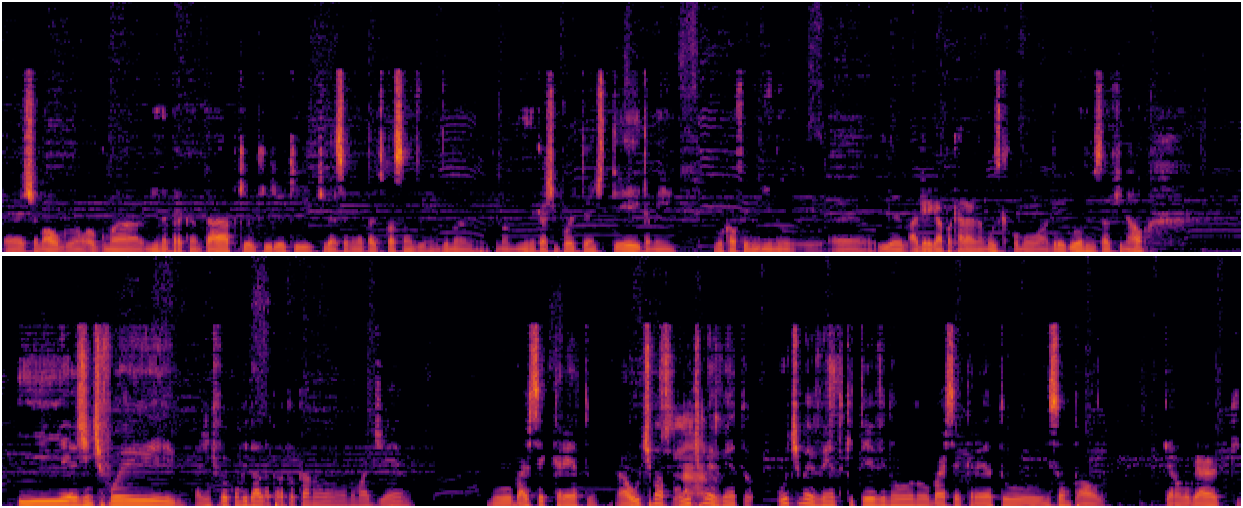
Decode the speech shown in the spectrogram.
é, chamar algum, alguma mina para cantar, porque eu queria que tivesse alguma participação de, de, uma, de uma mina, que eu acho importante ter, e também o vocal feminino é, ia agregar pra caralho na música, como agregou no resultado final. E a gente foi, a gente foi convidada para tocar no, numa jam no Bar Secreto. A última, último evento, último evento que teve no, no Bar Secreto em São Paulo. Que era um lugar que,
